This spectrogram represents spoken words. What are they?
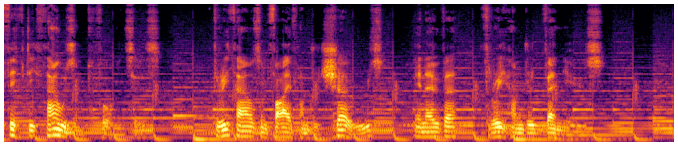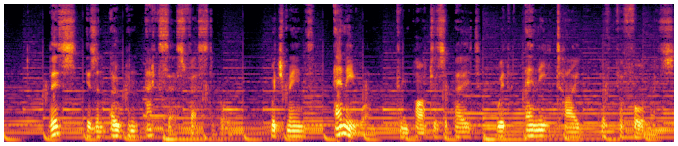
50,000 performances, 3,500 shows in over 300 venues. This is an open access festival, which means anyone can participate with any type of performance.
